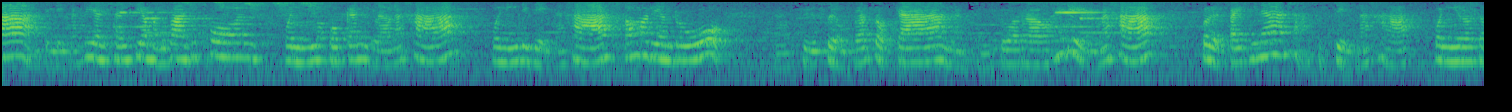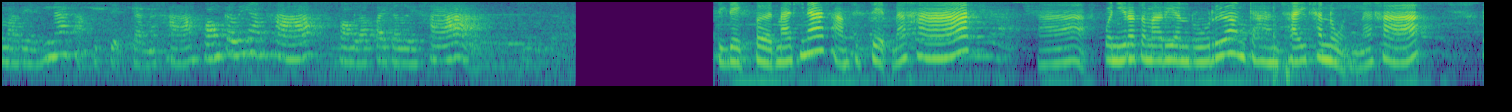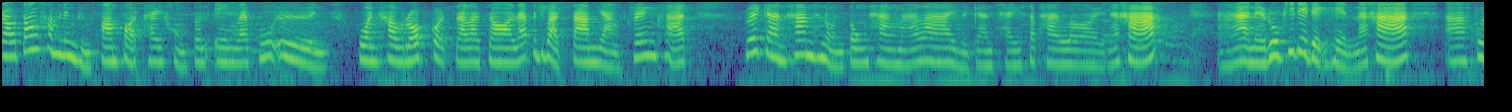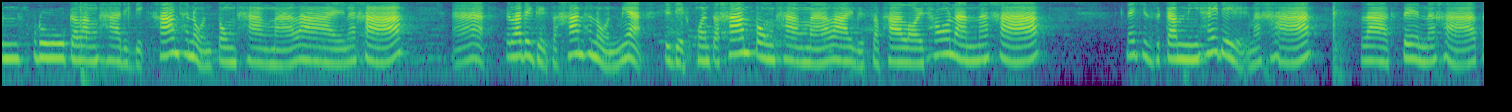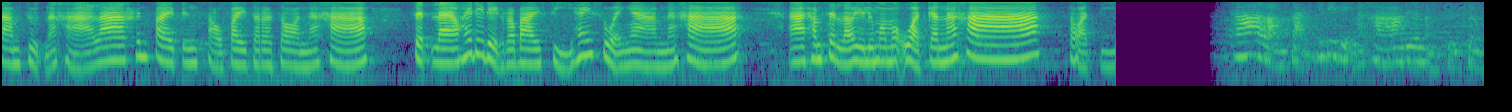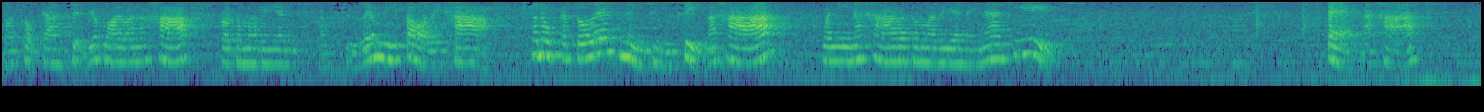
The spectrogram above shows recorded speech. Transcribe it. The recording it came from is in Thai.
ค่ะ เด็กๆนักเรียนชั้นเตรียมอนุบาลทุกคน วันนี้มาพบกันอีกแล้วนะคะ วันนี้เด็กๆนะคะ ต้องมาเรียนรู้หนังสือเสริมประสบการณ์หนังสือตัวเราให้เด็กนะคะ เปิดไปที่หน้า 37 นะคะ วันนี้เราจะมาเรียนที่หน้า 37 กันนะคะ พร้อมกันหรือยังคะพร้อมแล้วไปกันเลยค่ะ เด็กๆเปิดมาที่หน้า 37 นะคะวันนี้เราจะมาเรียนรู้เรื่องการใช้ถนนนะคะ เราต้องคำนึงถึงความปลอดภัยของตนเองและผู้อื่น ควรเคารพกฎจราจรและปฏิบัติตามอย่างเคร่งครัด ด้วยการข้ามถนนตรงทางม้าลาย หรือการใช้สะพานลอยนะคะในรูปที่เด็กๆเห็นนะคะคุณครูกำลังพาเด็กๆ ข้ามถนนตรงทางม้าลายนะคะเวลาเด็กๆจะข้ามถนนเนี่ยเด็กๆควรจะข้ามตรงทางม้าลาย หรือสะพานลอยเท่านั้นนะคะ ในกิจกรรมนี้ให้เด็กๆนะคะ ลากเส้นนะคะตามจุดนะคะ ลากขึ้นไปเป็นเสาไฟจราจรนะคะ เสร็จแล้วให้เด็กๆระบายสีให้สวยงามนะคะทำเสร็จแล้วอย่าลืมเอามาอวดกันนะคะ สวัสดีถ้าหลังจากที่เด็กๆนะคะ เรียนหนังสือเสริมประสบการณ์เสร็จเรียบร้อยแล้วนะคะ เราจะมาเรียนหนังสือเล่มนี้ต่อเลยค่ะ สนุกกับตัวเลข1ถึง10 นะคะ วันนี้นะคะเราจะมาเรียนในหน้าที่ 8 นะคะ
